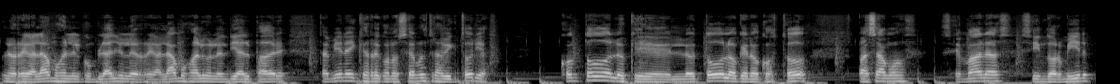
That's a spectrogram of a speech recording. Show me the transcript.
Lo regalamos en el cumpleaños, le regalamos algo en el Día del Padre. También hay que reconocer nuestras victorias. Con todo lo que, lo, todo lo que nos costó, pasamos semanas sin dormir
